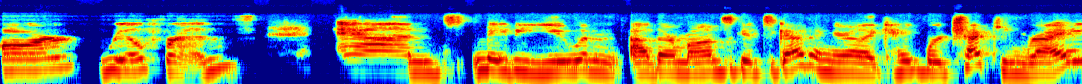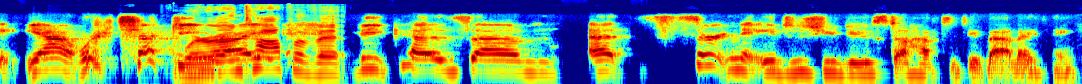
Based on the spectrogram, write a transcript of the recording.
are real friends. And maybe you and other moms get together and you're like, hey, we're checking, right? Yeah, we're checking. We're right? on top of it. Because um, at certain ages, you do still have to do that, I think.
